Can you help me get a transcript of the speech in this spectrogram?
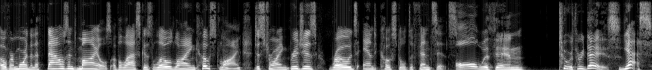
over more than a thousand miles of Alaska's low-lying coastline, destroying bridges, roads, and coastal defenses. All within two or three days. Yes.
